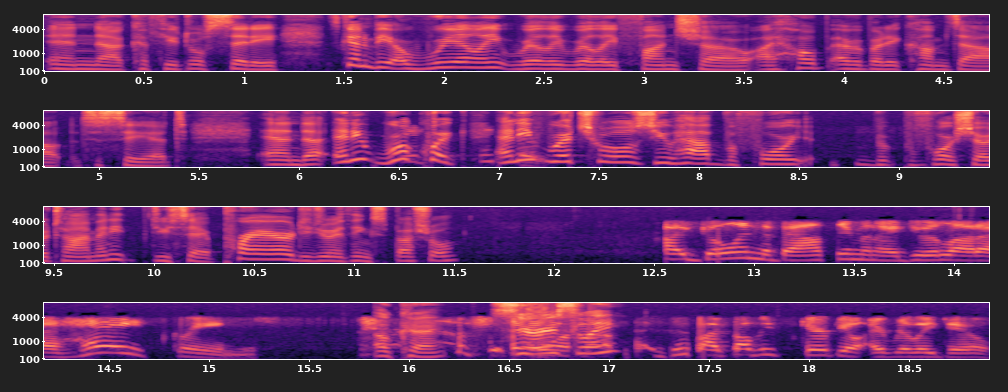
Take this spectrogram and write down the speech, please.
in uh, Cathedral City. It's going to be a really, really, really fun show. I hope everybody comes out to see it. And uh, any real quick, any rituals you have before b- before showtime? Any? Do you say a prayer? Do you do anything special? I go in the bathroom and I do a lot of hey screams. Okay. Seriously? I probably scare people. I really do.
